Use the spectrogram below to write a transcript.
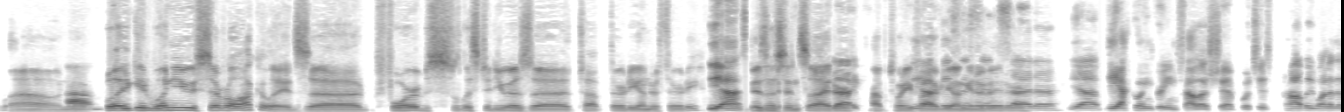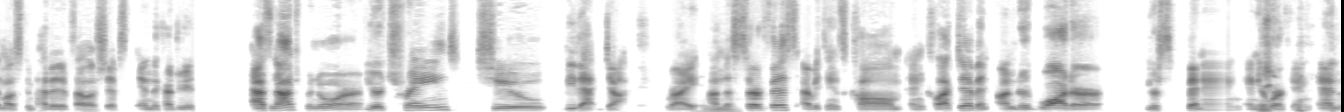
Wow. No. Um, well, it, it won you several accolades. Uh, Forbes listed you as a top 30 under 30. Yes. Business Insider, Like, top 25 yeah, young innovator. Insider. Yeah, the Echoing Green Fellowship, which is probably one of the most competitive fellowships in the country. As an entrepreneur, you're trained to be that duck, right? On the Mm. surface, everything's calm and collective, and underwater, you're spinning and you're working. and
